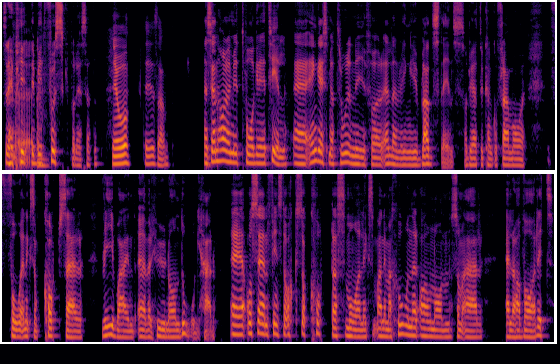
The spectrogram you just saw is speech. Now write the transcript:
Så det blir, det blir ett fusk på det sättet. Jo, det är sant. Men sen har de ju två grejer till. Eh, en grej som jag tror är ny för Elden Ring är ju Bloodstains. Och det är att du kan gå fram och få en liksom kort så här rewind över hur någon dog här. Eh, och sen finns det också korta små liksom, animationer av någon som är eller har varit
